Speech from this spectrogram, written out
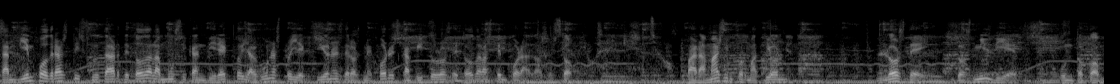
También podrás disfrutar de toda la música en directo y algunas proyecciones de los mejores capítulos de todas las temporadas. Stop. Para más información, losday2010.com.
